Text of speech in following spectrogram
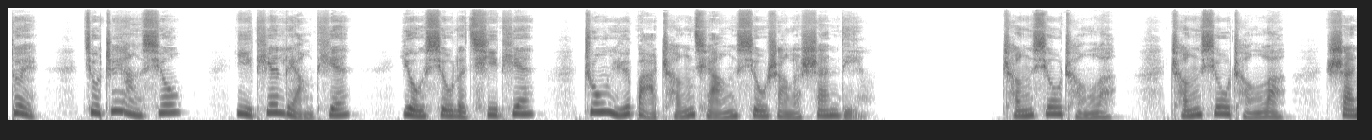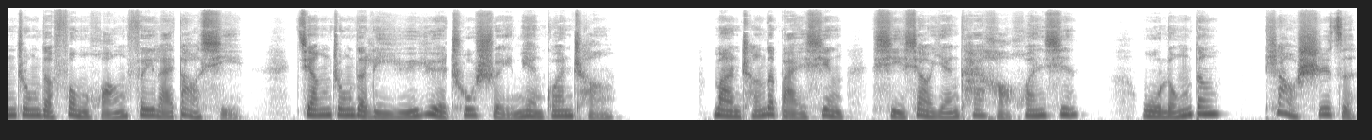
对，就这样修，一天两天，又修了七天，终于把城墙修上了山顶。城修成了，城修成了，山中的凤凰飞来道喜，江中的鲤鱼跃出水面观城，满城的百姓喜笑颜开，好欢心，舞龙灯，跳狮子，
